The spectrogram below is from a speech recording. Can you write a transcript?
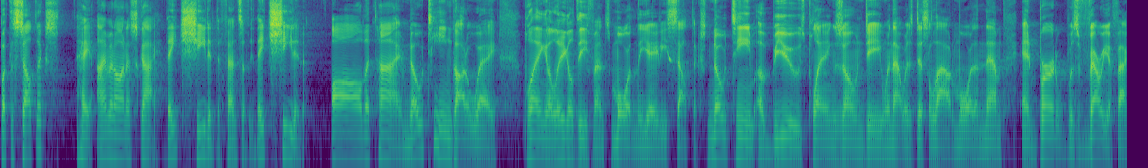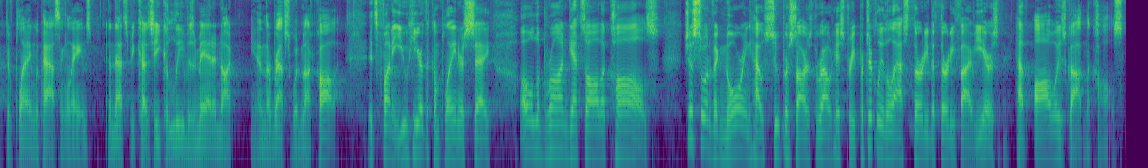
But the Celtics, hey, I'm an honest guy. They cheated defensively. They cheated all the time. No team got away playing illegal defense more than the 80s Celtics. No team abused playing zone D when that was disallowed more than them. And Bird was very effective playing the passing lanes. And that's because he could leave his man and not and the refs would not call it. It's funny, you hear the complainers say, "Oh, LeBron gets all the calls." Just sort of ignoring how superstars throughout history, particularly the last 30 to 35 years, have always gotten the calls.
